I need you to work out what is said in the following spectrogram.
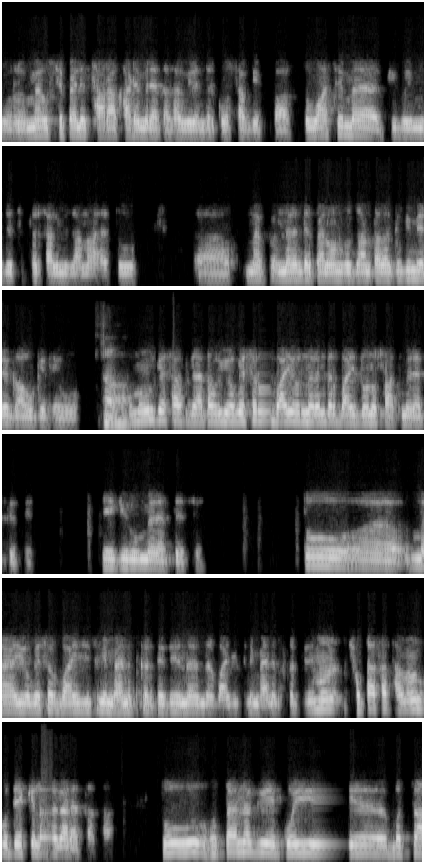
और मैं उससे पहले सारा अखाड़े में रहता था वीरेंद्र कोसाब के पास। तो वहाँ से मैं कि भाई मुझे सत्तर साल में जाना है तो मैं नरेंद्र पहलवान को जानता था क्योंकि मेरे गाँव के थे वो। हाँ। तो मैं उनके साथ गया था और योगेश्वर भाई और नरेंद्र भाई दोनों साथ में रहते थे। एक ही रूम में रहते थे। तो आ, मैं योगेश्वर भाई जितनी मेहनत करते थे नरेंद्र भाई जितनी मेहनत करते थे मैं छोटा सा था मैं उनको देख के लगा रहता था। तो होता है ना कि कोई बच्चा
